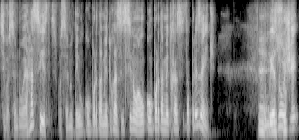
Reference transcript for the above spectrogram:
se você não é racista, se você não tem um comportamento racista, se não há um comportamento racista presente. É, Do mesmo, sou- je-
